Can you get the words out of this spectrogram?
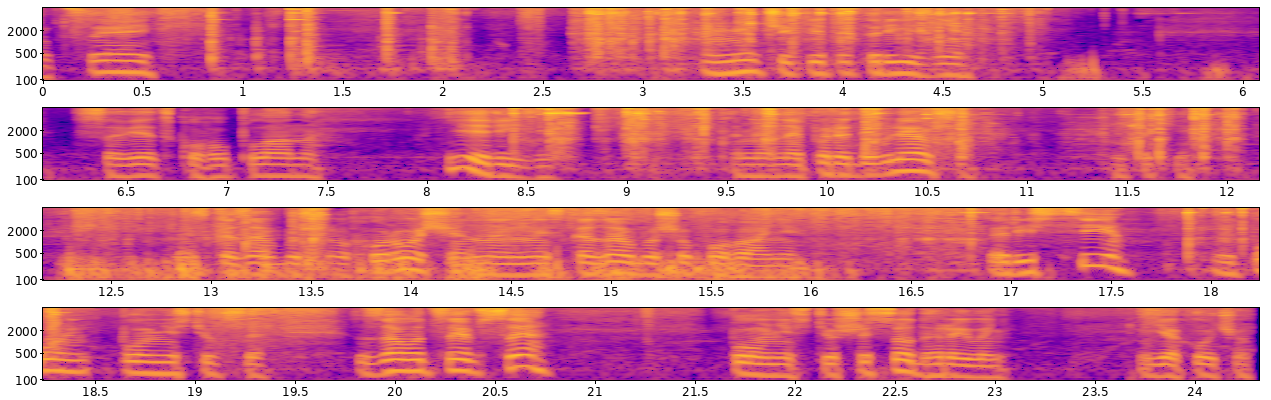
Оцей. Мічики тут різні. Совєтського плану. Є різні. Там я не передивлявся. І такі. Не сказав би, що хороші, не, не сказав би, що погані. Різці і повністю все. За оце все повністю 600 гривень. Я хочу.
